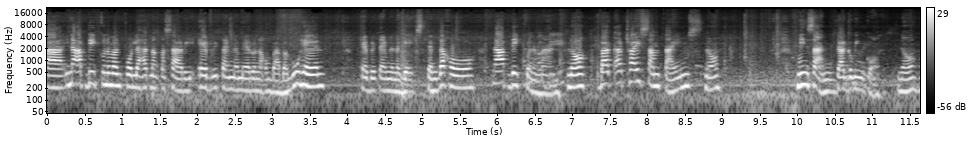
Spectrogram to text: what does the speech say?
ah, ina-update ko naman po lahat ng kasari every time na meron akong babaguhin, every time na nag extend ako, na-update ko naman, no? But I'll try sometimes, no? Minsan, gagawin ko, no?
